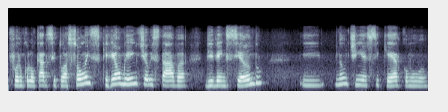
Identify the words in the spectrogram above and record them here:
foram colocadas situações que realmente eu estava vivenciando e não tinha sequer como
